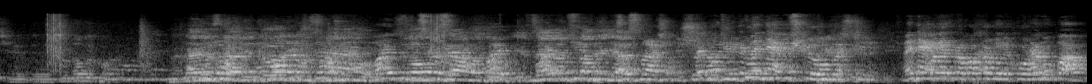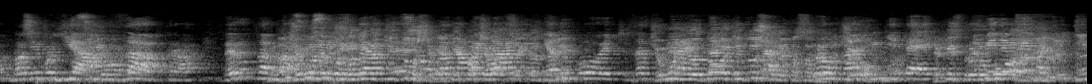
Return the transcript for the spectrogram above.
чи судових органів. Нехай не ставить довідку свою Мають з сказати, приводу, і це нам стане ясно. зазначити, що Ви на можете території мене Київської області Мене немає правоохоронних органів. Рубав. У нас є Я органи. завтра беру плату. А чому не посадили тітушек, які цей конфлікт? Янукович Чому ні одного тітушку не посадили? Про Чому? наших дітей. Якийсь Тобі не вибачить ні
